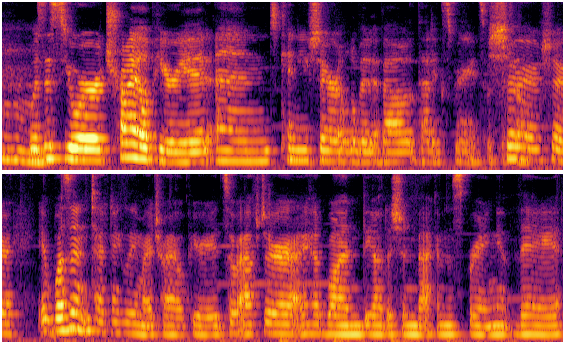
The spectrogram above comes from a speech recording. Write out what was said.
Mhm. Was this your trial period? And can you share a little bit about that experience with the Phil? Sure, sure. It wasn't technically my trial period. So after I had won the audition back in the spring, they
